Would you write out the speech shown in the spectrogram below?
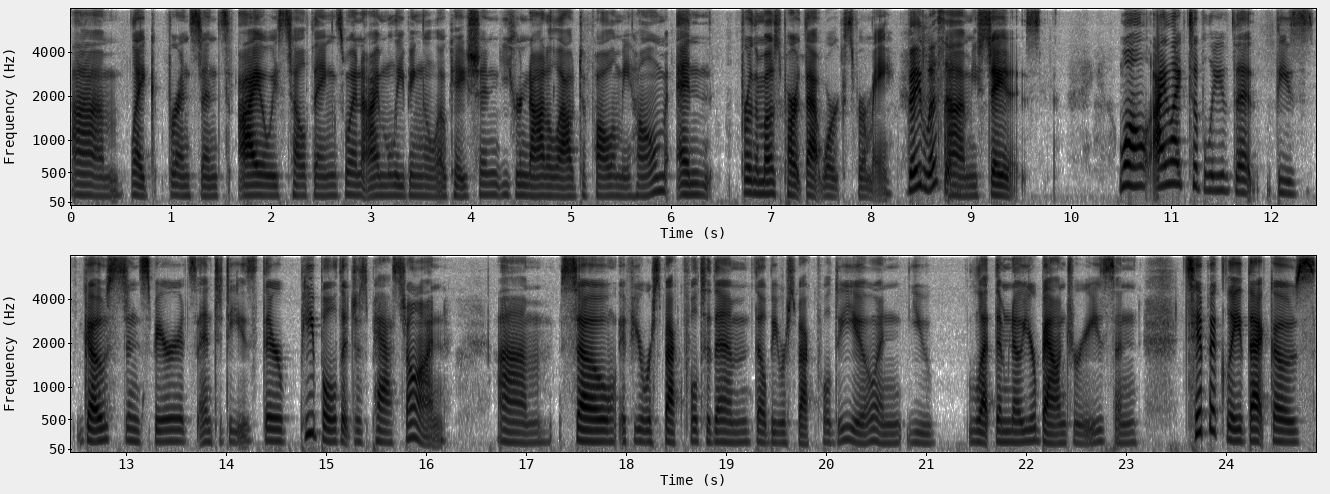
Um, like for instance, I always tell things when I'm leaving a location, you're not allowed to follow me home, and for the most part, that works for me. They listen. Um, you stay. Well, I like to believe that these ghosts and spirits, entities, they're people that just passed on. Um, so if you're respectful to them, they'll be respectful to you, and you let them know your boundaries. And typically, that goes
